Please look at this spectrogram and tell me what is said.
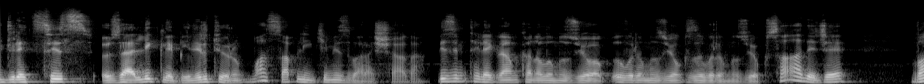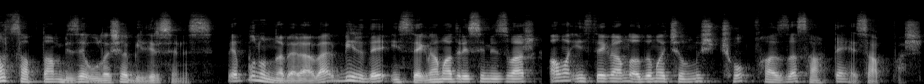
ücretsiz özellikle belirtiyorum WhatsApp linkimiz var aşağıda. Bizim Telegram kanalımız yok, ıvırımız yok, zıvırımız yok. Sadece WhatsApp'tan bize ulaşabilirsiniz. Ve bununla beraber bir de Instagram adresimiz var. Ama Instagram'da adım açılmış çok fazla sahte hesap var.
